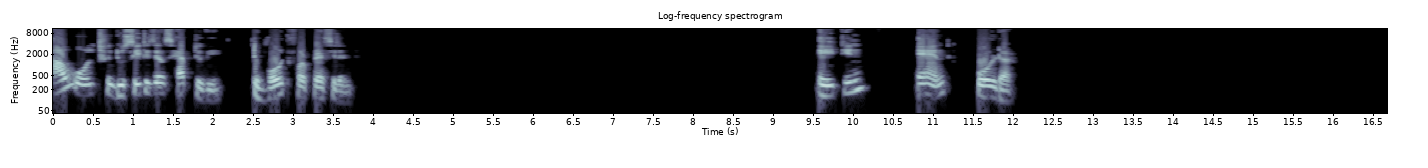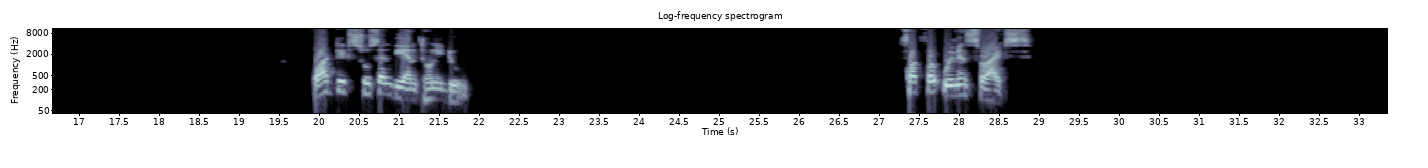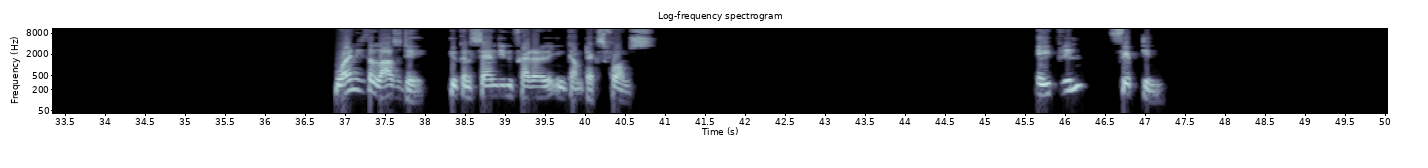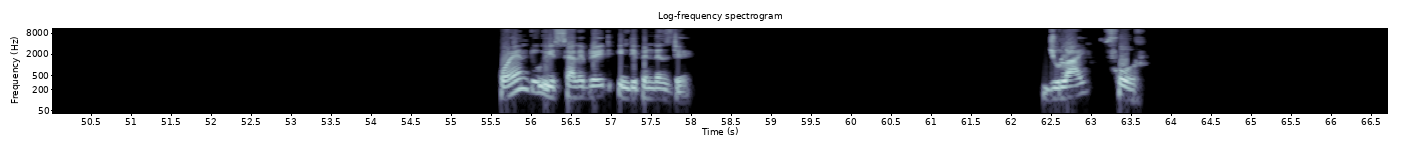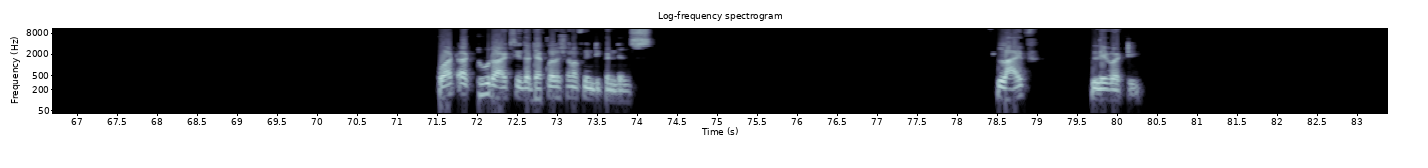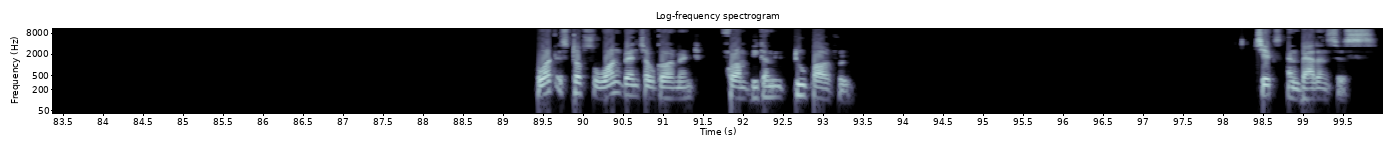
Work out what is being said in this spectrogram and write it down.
How old do citizens have to be to vote for president? 18 and older. What did Susan B. Anthony do? Fought for women's rights. When is the last day you can send in federal income tax forms? April 15. When do we celebrate Independence Day? July 4. What are two rights in the Declaration of Independence? Life, liberty. What stops one branch of government from becoming too powerful? Checks and balances.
